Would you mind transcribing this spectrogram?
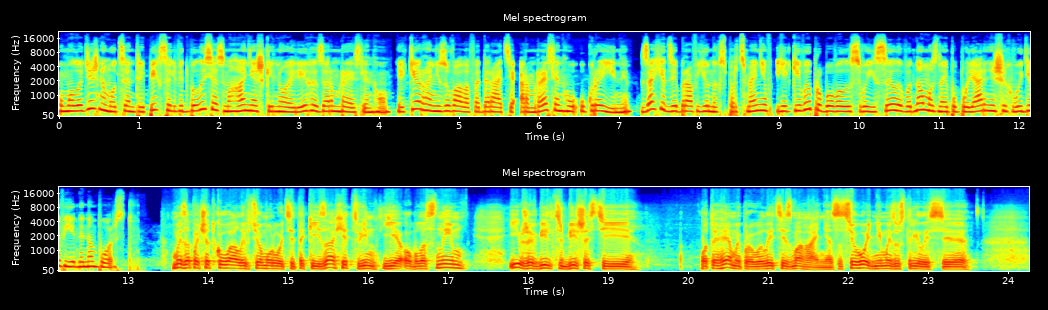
У молодіжному центрі Піксель відбулися змагання шкільної ліги з армреслінгу, які організувала Федерація армреслінгу України. Захід зібрав юних спортсменів, які випробували свої сили в одному з найпопулярніших видів єдиноборств. Ми започаткували в цьому році такий захід. Він є обласним, і вже в більшості ОТГ ми провели ці змагання. Сьогодні ми зустрілися е,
